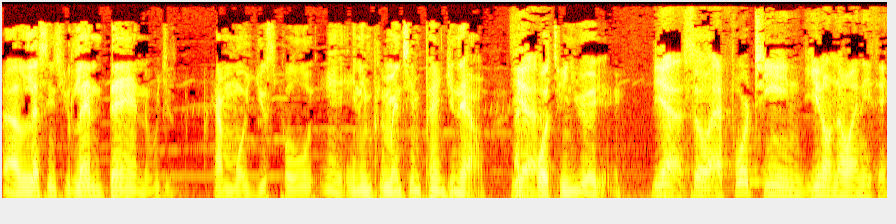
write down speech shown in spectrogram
uh, lessons you learned then, which has become more useful in, in implementing Penji now? At yeah. 14, you. Yeah. So at 14, you don't know anything.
